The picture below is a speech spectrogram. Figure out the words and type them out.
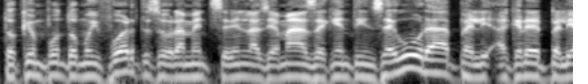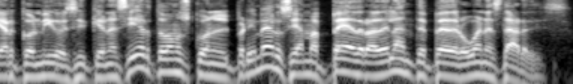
Toqué un punto muy fuerte. Seguramente se vienen las llamadas de gente insegura a querer pelear conmigo y decir que no es cierto. Vamos con el primero. Se llama Pedro. Adelante, Pedro. Buenas tardes.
